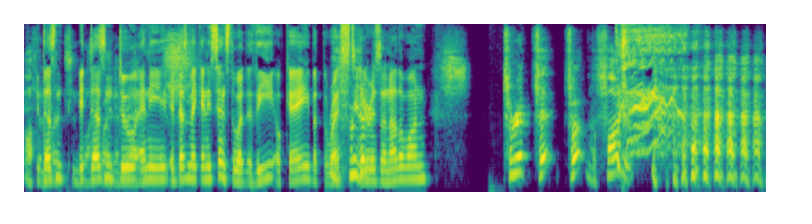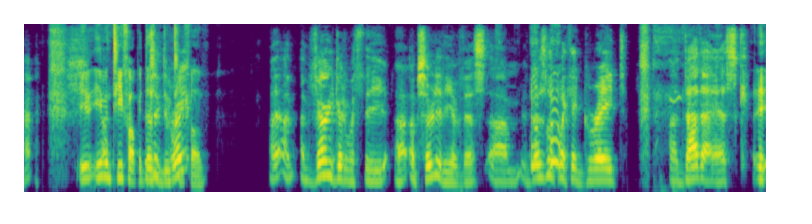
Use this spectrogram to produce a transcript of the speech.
It doesn't. It doesn't do red. any. It doesn't make any sense. The word the okay, but the rest here is another one. Trip fit for the father. Even TFOP, it It's doesn't do great- TFOP. I, I'm I'm very good with the uh, absurdity of this. Um, it does look like a great uh, Dada-esque It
